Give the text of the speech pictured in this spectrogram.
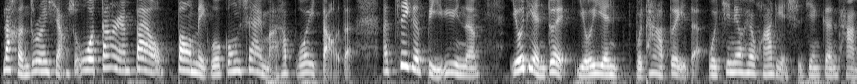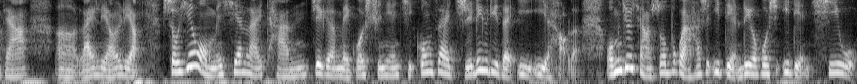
那很多人想说，我当然报报美国公债嘛，它不会倒的。那这个比喻呢，有点对，有一点不太对的。我今天会花点时间跟大家呃来聊一聊。首先，我们先来谈这个美国十年期公债直利率的意义好了。我们就想说，不管它是一点六或是一点七五，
